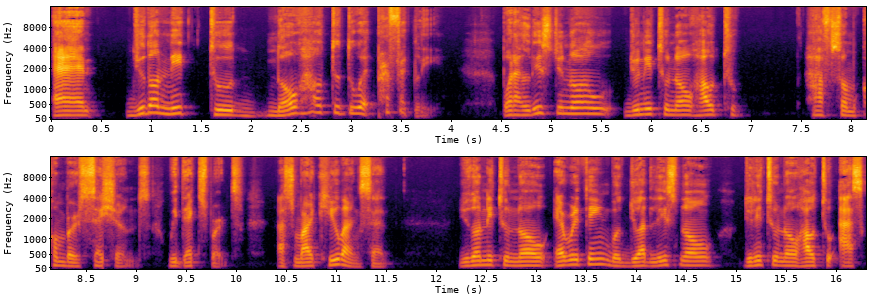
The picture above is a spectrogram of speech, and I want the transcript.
And you don't need to know how to do it perfectly, but at least you know you need to know how to have some conversations with experts. As Mark Cuban said, you don't need to know everything, but you at least know you need to know how to ask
